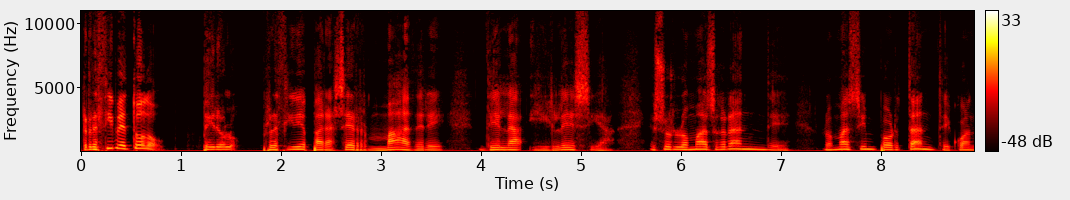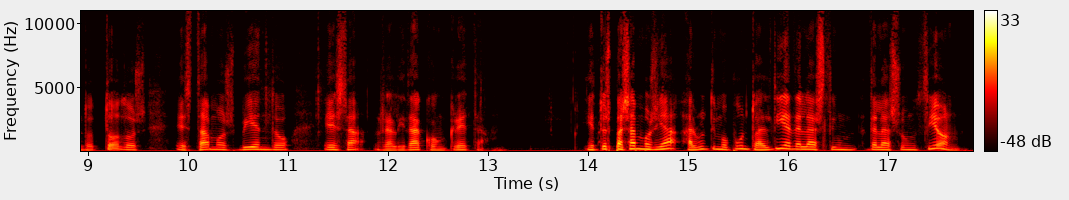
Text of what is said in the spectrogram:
Recibe todo, pero lo recibe para ser madre de la Iglesia. Eso es lo más grande, lo más importante cuando todos estamos viendo esa realidad concreta. Y entonces pasamos ya al último punto, al día de la, de la Asunción.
